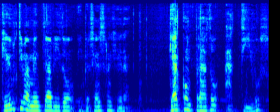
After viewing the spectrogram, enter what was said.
que últimamente ha habido inversión extranjera que ha comprado activos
